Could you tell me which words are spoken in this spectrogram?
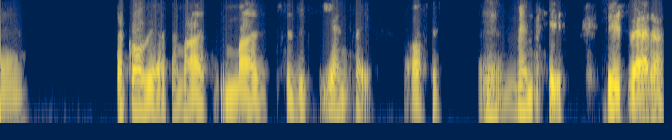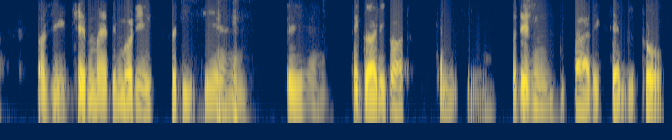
øh, der går vi altså meget, meget tidligt i angreb ofte. Mm. Øh, men det, det er svært at, at sige til dem, at det må de ikke, fordi de, øh, det, det gør de godt, kan man sige. Så det er sådan bare et eksempel på.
